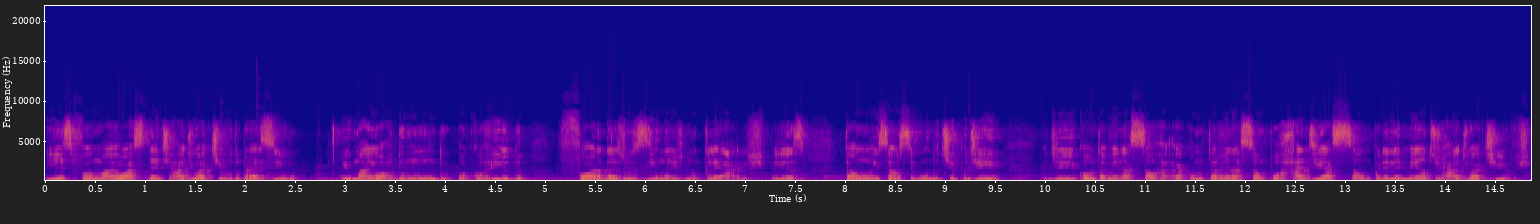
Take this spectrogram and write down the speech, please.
e esse foi o maior acidente radioativo do Brasil e o maior do mundo ocorrido fora das usinas nucleares, beleza? Então isso é o segundo tipo de, de contaminação, a contaminação por radiação, por elementos radioativos.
